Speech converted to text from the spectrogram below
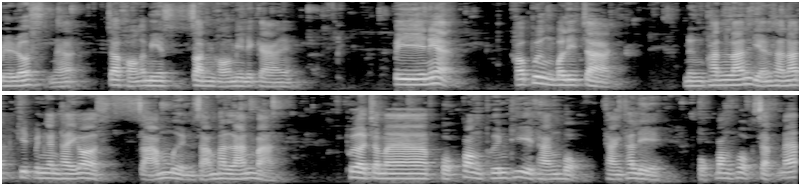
เบโรสนะฮะเจ้าของอเมซอนของอเมริกาเนี่ยปีเนี่ยเขาเพิ่งบริจาคหนึ่งพันล้านเหรียญสหรัฐคิดเป็นเงินไทยก็ สามหมื่นสามพันล้านบาท เพื่อจะมาปกป้องพื้นที่ทางบกทางทะเล ปกป้องพวกสัตว์น้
